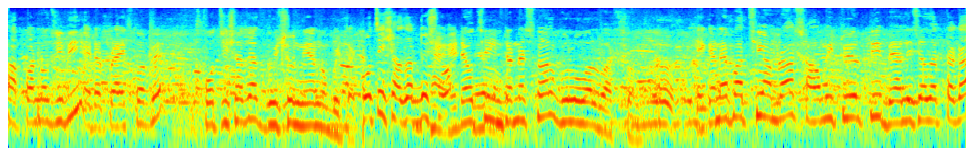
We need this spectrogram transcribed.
ছাপ্পান্ন জিবি এটার প্রাইস পড়বে পঁচিশ হাজার দুইশো নিরানব্বই টাকা। পঁচিশ হাজার দুশো হ্যাঁ এটা হচ্ছে ইন্টারন্যাশনাল গ্লোবাল ভার্সন এখানে পাচ্ছি আমরা Xiaomi টুয়েলভ টি বিয়াল্লিশ হাজার টাকা।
